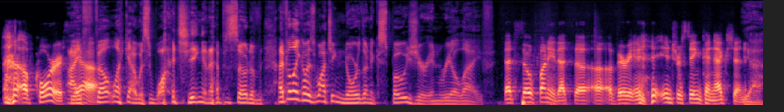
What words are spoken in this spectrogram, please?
of course, yeah. I felt like I was watching an episode of. I felt like I was watching Northern Exposure in real life. That's so funny. That's a, a very interesting connection. Yeah,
